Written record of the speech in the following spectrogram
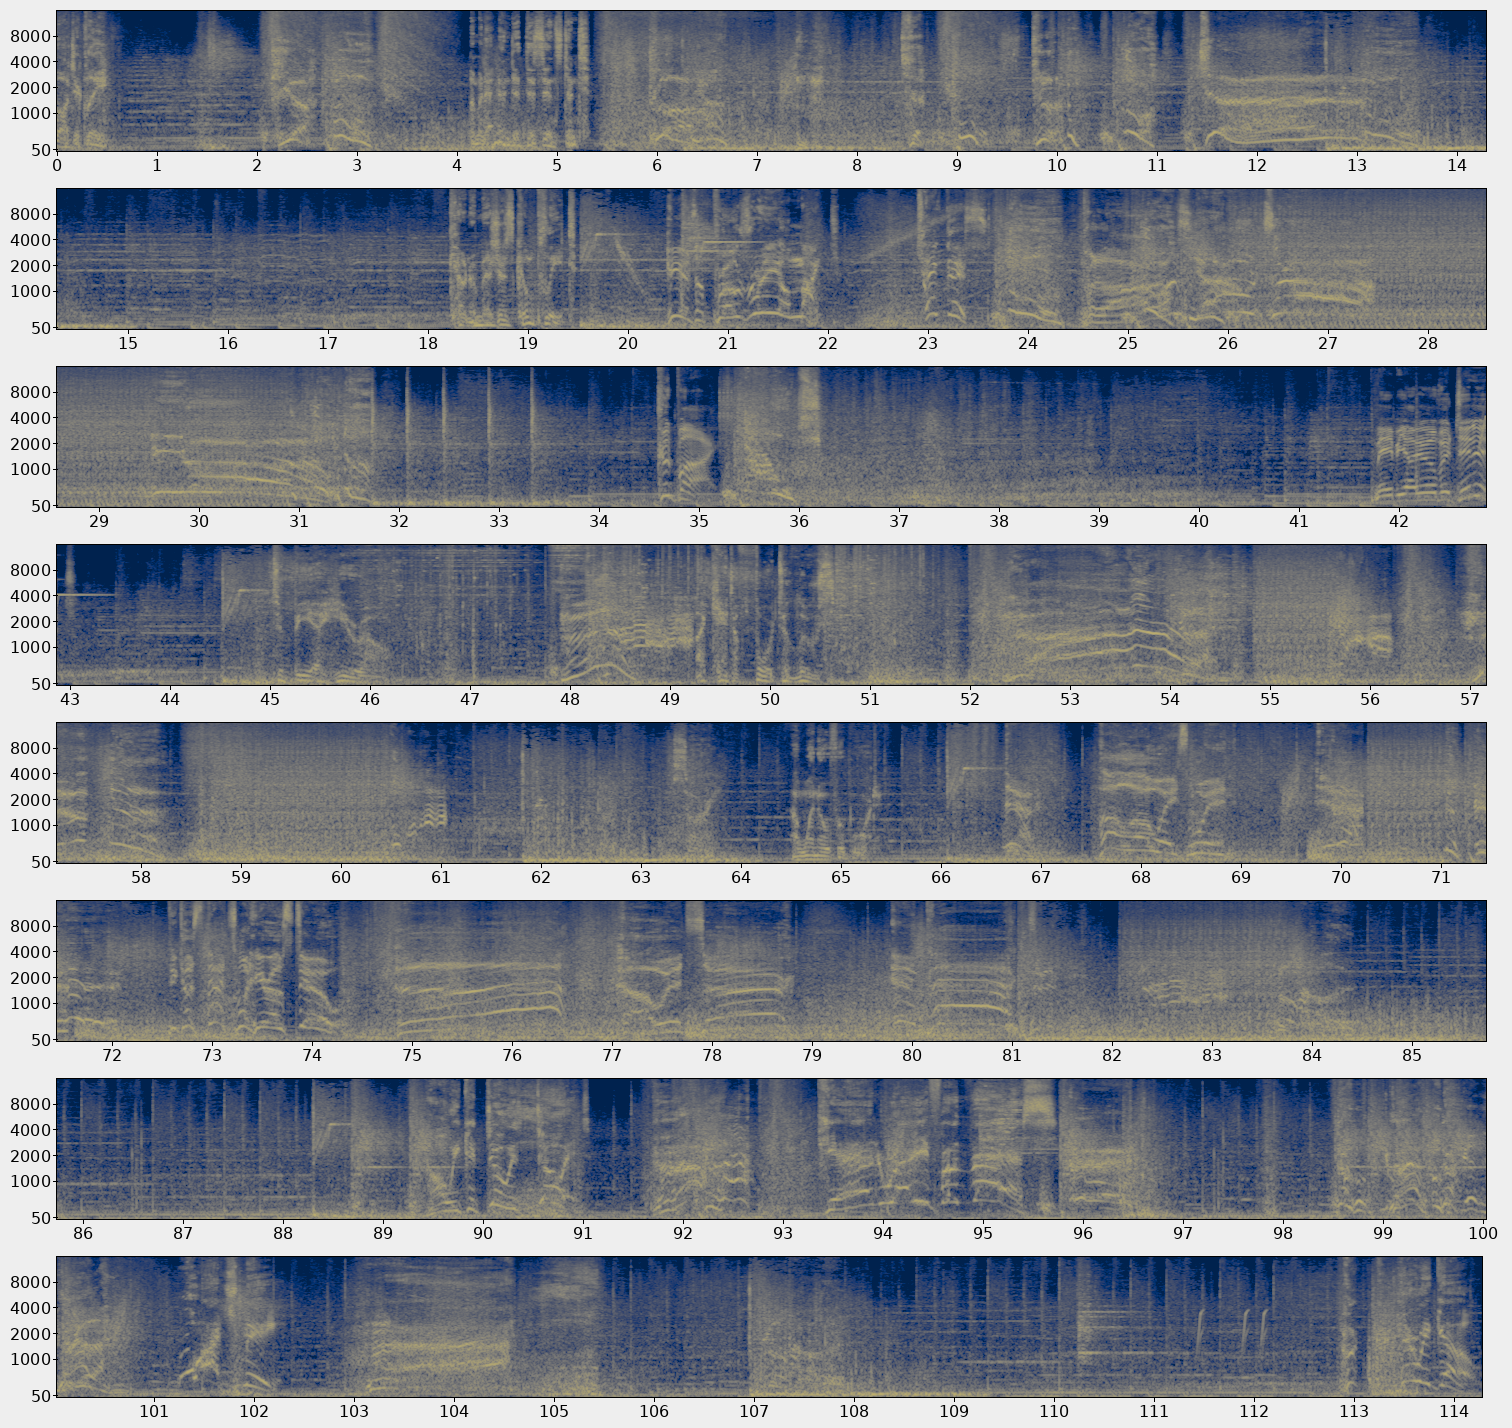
Logically. I'm gonna end it this instant. Countermeasures complete. Here's a pro's real might! Take this! Plus Ultra! Maybe I overdid it. To be a hero. I can't afford to lose. Sorry. I went overboard. I'll always win! Because that's what heroes do! Ah! Howitzer! Impact! All we could do is do it! Get ready for this! Watch me! Here we go!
